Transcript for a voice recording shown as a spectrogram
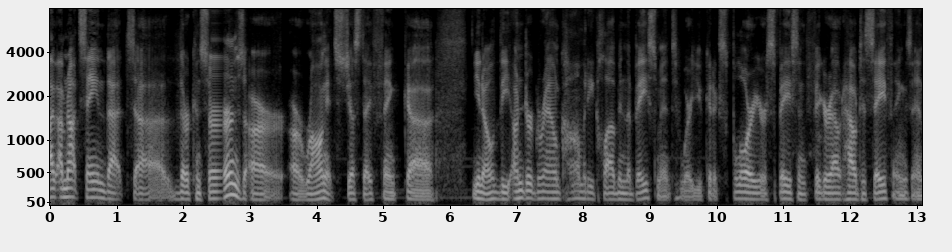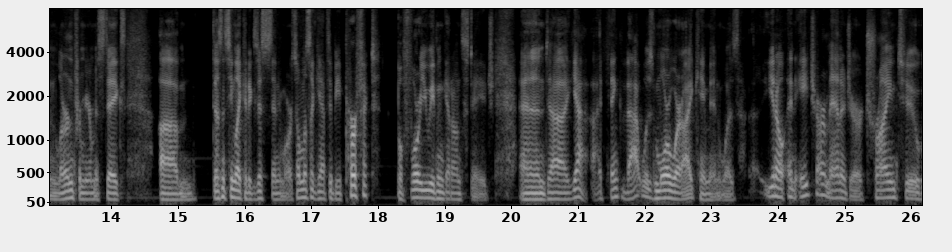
I, am not saying that uh, their concerns are are wrong. It's just I think uh, you know the underground comedy club in the basement where you could explore your space and figure out how to say things and learn from your mistakes um, doesn't seem like it exists anymore. It's almost like you have to be perfect before you even get on stage and uh, yeah i think that was more where i came in was you know an hr manager trying to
